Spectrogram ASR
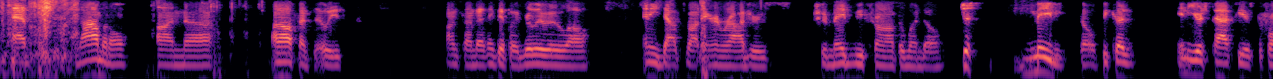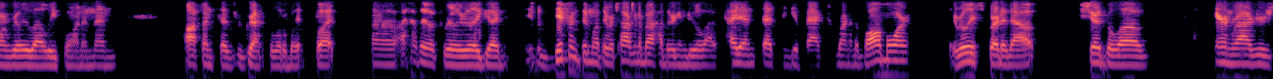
was absolutely phenomenal on uh, on offense at least on Sunday. I think they played really really well. Any doubts about Aaron Rodgers should maybe be thrown out the window. Just maybe though, because in years past he has performed really well week one, and then offense has regressed a little bit. But uh, I thought they looked really really good. It was different than what they were talking about. How they're going to do a lot of tight end sets and get back to running the ball more. They really spread it out, shared the love. Aaron Rodgers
